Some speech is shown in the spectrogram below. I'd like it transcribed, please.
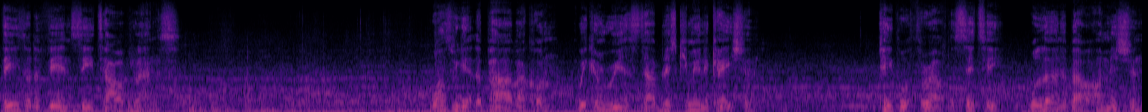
these are the VNC tower plans. Once we get the power back on, we can re-establish communication. People throughout the city will learn about our mission.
